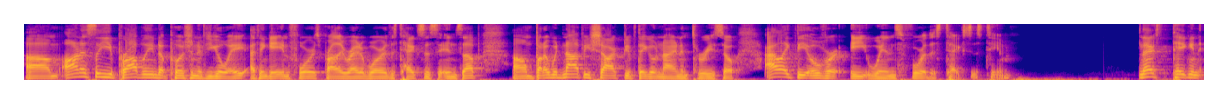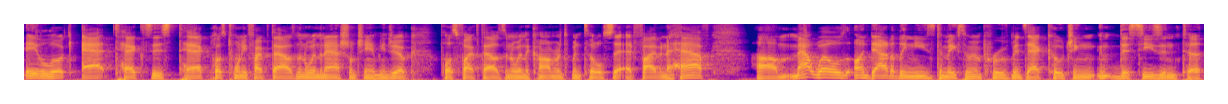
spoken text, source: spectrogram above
Um, honestly, you probably end up pushing if you go eight. I think eight and four is probably right where the Texas ends up. Um, but I would not be shocked if they go nine and three. So I like the over eight wins for this Texas team. Next, taking a look at Texas Tech, plus 25,000 to win the national championship, plus 5,000 to win the conference win total set at five and a half. Um, Matt Wells undoubtedly needs to make some improvements at coaching this season to,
